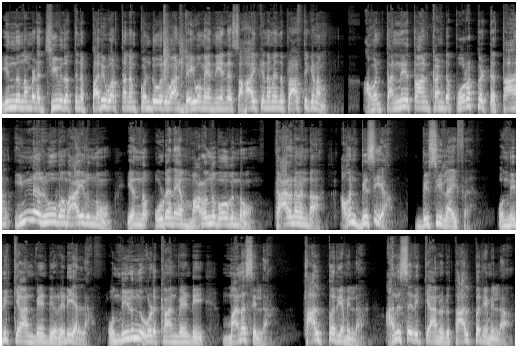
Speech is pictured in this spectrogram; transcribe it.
ഇന്ന് നമ്മുടെ ജീവിതത്തിന് പരിവർത്തനം കൊണ്ടുവരുവാൻ ദൈവമേ നീ എന്നെ സഹായിക്കണമെന്ന് പ്രാർത്ഥിക്കണം. അവൻ തന്നെ താൻ കണ്ട് പുറപ്പെട്ട് താൻ ഇന്ന രൂപമായിരുന്നു എന്ന് ഉടനെ മറന്നു പോകുന്നു കാരണം എന്താ? അവൻ ബിസിയാ. ബിസി ലൈഫ് ഒന്നിരിക്കാൻ വേണ്ടി റെഡിയല്ല. ഒന്നിരുന്നു കൊടുക്കാൻ വേണ്ടി മനസ്സില്ല. താല്പര്യമില്ല അനുസരിക്കാൻ ഒരു താല്പര്യമില്ല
